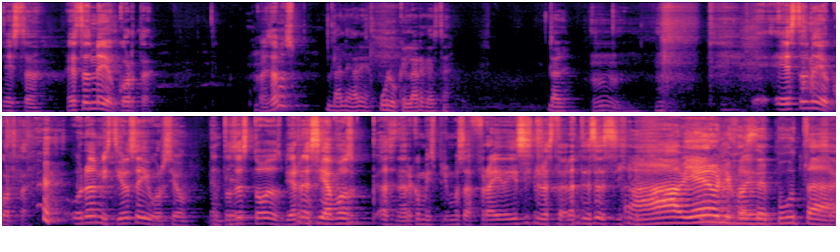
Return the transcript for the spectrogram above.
Esta. Esta es medio corta. ¿Comenzamos? Dale, dale. Uh, lo que larga está. Dale. Mm. Esta es medio corta. Uno de mis tíos se divorció. Entonces todos los viernes íbamos a cenar con mis primos a Fridays y restaurantes así. Ah, vieron, hijos de puta.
